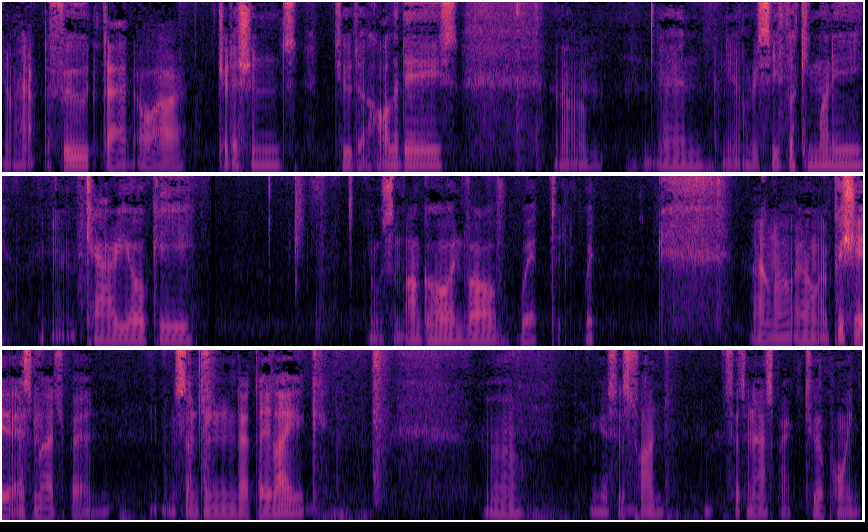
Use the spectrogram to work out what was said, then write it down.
You know, have the food that are traditions to the holidays, um, and you know, receive lucky money, you know, karaoke. There was some alcohol involved with with. I don't know. I don't appreciate it as much, but something that they like. Uh, I guess it's fun. Such an aspect to a point.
